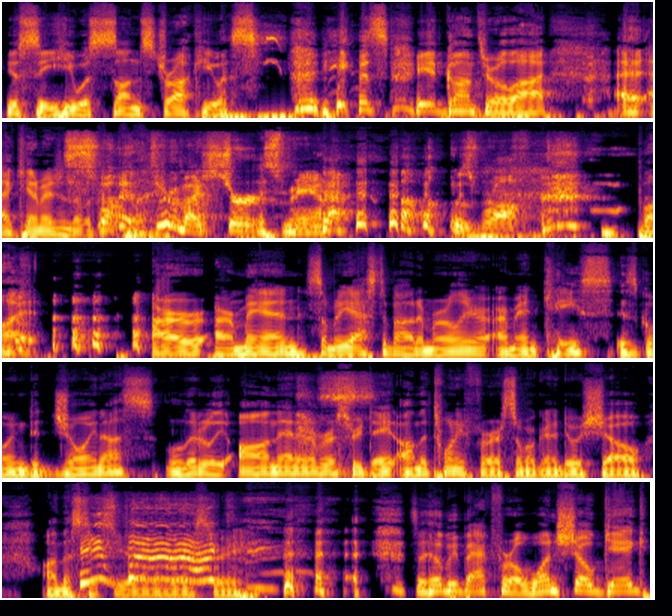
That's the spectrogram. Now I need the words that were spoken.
you'll see he was sunstruck. He was he was he had gone through a lot. I, I can't imagine that was Sweated through my shirts, man. it was rough. but our our man somebody asked about him earlier our man case is going to join us literally on that anniversary date on the 21st and we're going to do a show on the six year anniversary so he'll be back for a one show gig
